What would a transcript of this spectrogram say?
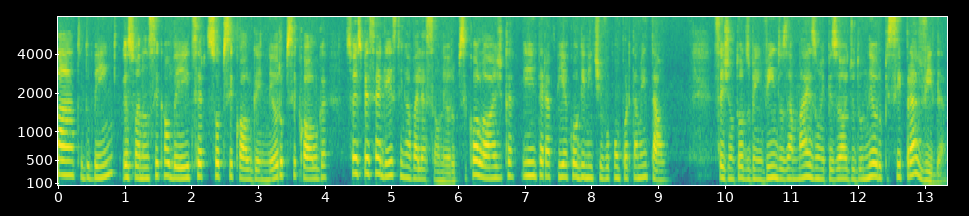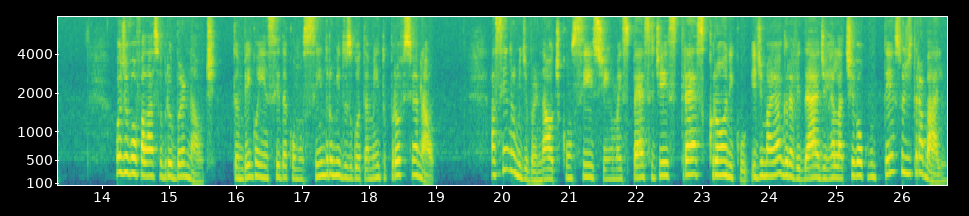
Olá, tudo bem? Eu sou a Nancy Kalbeitzer, sou psicóloga e neuropsicóloga, sou especialista em avaliação neuropsicológica e em terapia cognitivo-comportamental. Sejam todos bem-vindos a mais um episódio do Neuropsi para a Vida. Hoje eu vou falar sobre o burnout, também conhecida como Síndrome do Esgotamento Profissional. A síndrome de burnout consiste em uma espécie de estresse crônico e de maior gravidade relativo ao contexto de trabalho.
